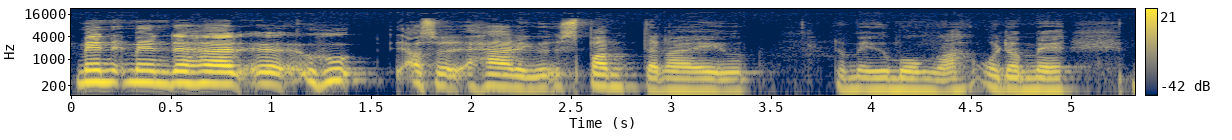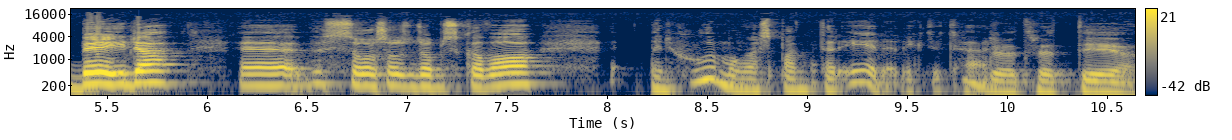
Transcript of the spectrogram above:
Men, men det här, uh, alltså här är ju spantarna är ju, de är ju många och de är böjda så som de ska vara. Men hur många spantar är det riktigt här? Det är 31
